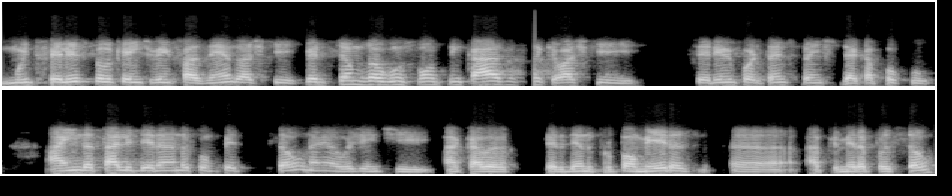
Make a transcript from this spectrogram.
muito feliz pelo que a gente vem fazendo. Acho que perdemos alguns pontos em casa, que eu acho que seriam importantes para a gente daqui a pouco ainda estar tá liderando a competição, né? Hoje a gente acaba perdendo para o Palmeiras uh, a primeira posição.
